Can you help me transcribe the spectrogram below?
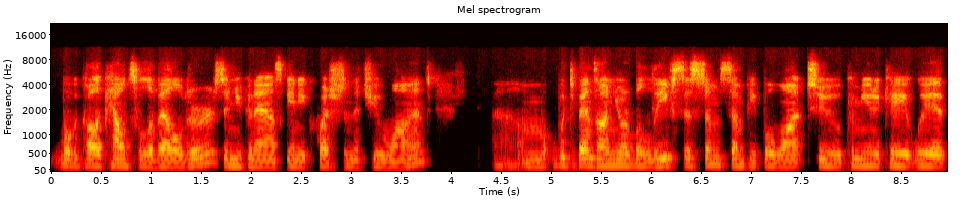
what we call a council of elders and you can ask any question that you want um, which depends on your belief system. Some people want to communicate with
